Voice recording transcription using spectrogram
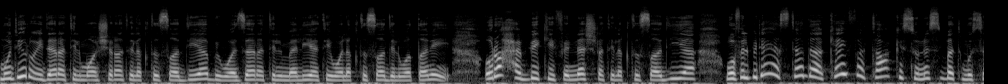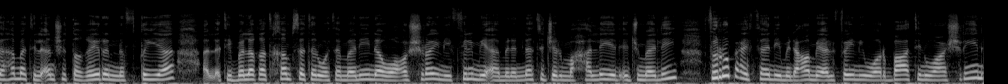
مدير إدارة المؤشرات الاقتصادية بوزارة المالية والاقتصاد الوطني. أرحب بك في النشرة الاقتصادية. وفي البداية أستاذة كيف تعكس نسبة مساهمة الأنشطة غير النفطية التي بلغت 85.20% من الناتج المحلي المحلي الإجمالي في الربع الثاني من عام 2024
